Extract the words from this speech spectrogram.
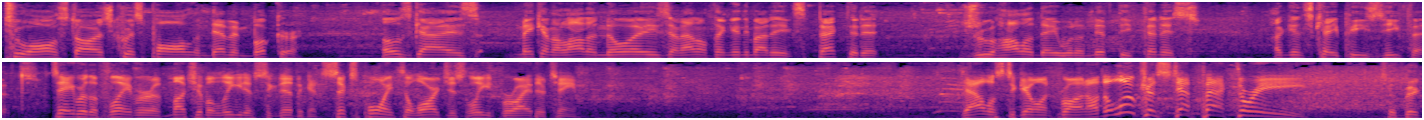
Two All Stars, Chris Paul and Devin Booker. Those guys making a lot of noise, and I don't think anybody expected it. Jrue Holiday with a nifty finish against KP's defense. Savor the flavor of much of a lead of significance. Six points, the largest lead for either team. Dallas to go in front on the Luka step back three. It's a big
